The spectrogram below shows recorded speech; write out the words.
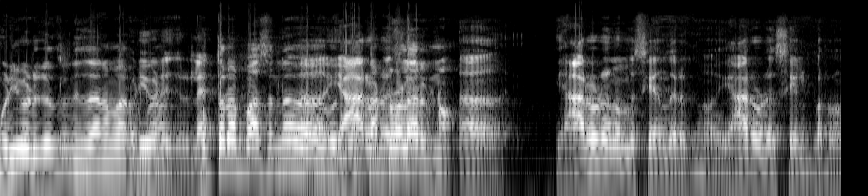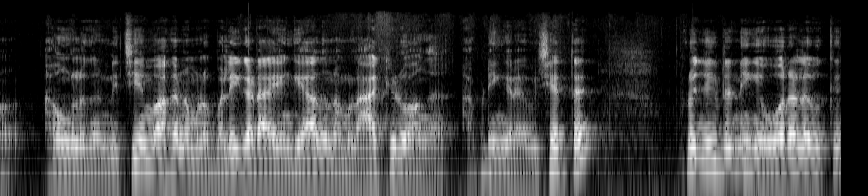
முடிவெடுக்கிறதுல நிதானமாக முடிவெடுக்கிறதுல, இருக்கணும் உத்தர பாசனில் யாரோட கண்ட்ரோலாக இருக்கணும். யாரோட நம்ம சேர்ந்துருக்கோம் யாரோட செயல்படுறோம் அவங்களுக்கு நிச்சயமாக நம்மளை பலிகடா எங்கேயாவது நம்மளை ஆக்கிடுவாங்க அப்படிங்கிற விஷயத்த புரிஞ்சுக்கிட்டு நீங்கள் ஓரளவுக்கு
